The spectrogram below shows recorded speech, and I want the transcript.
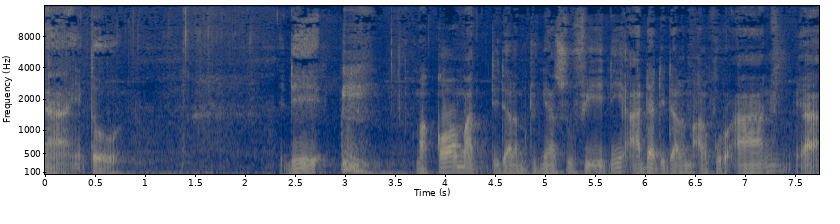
Nah itu. Jadi makomat di dalam dunia sufi ini ada di dalam Al-Quran. Ya,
